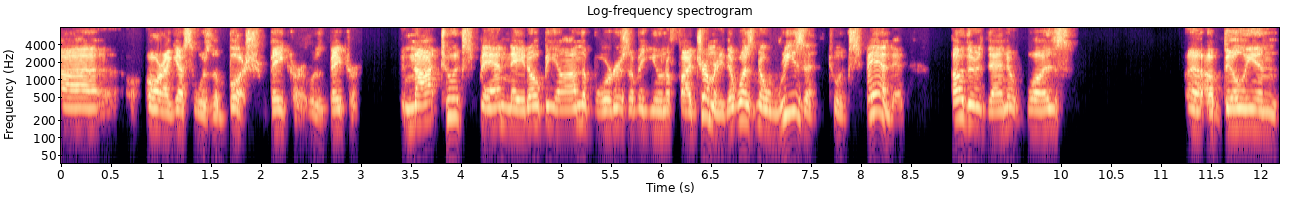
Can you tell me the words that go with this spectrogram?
uh, or I guess it was the Bush, Baker, it was Baker, not to expand NATO beyond the borders of a unified Germany. There was no reason to expand it other than it was a billion,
